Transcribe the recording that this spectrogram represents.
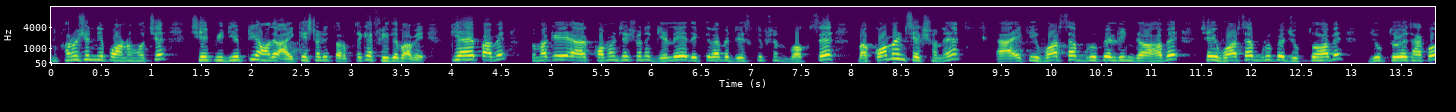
ইনফরমেশন নিয়ে পড়ানো হচ্ছে, সেই পিডিএফটি আমাদের আইকে স্টাডির তরফ থেকে ফ্রিতে পাবে। কীভাবে পাবে? তোমাকে কমেন্ট সেকশনে গেলে দেখতে পাবে ডিসক্রিপশন বক্সে বা কমেন্ট সেকশনে একটি হোয়াটসঅ্যাপ গ্রুপের লিঙ্ক দেওয়া হবে। সেই হোয়াটসঅ্যাপ গ্রুপে যুক্ত হবে। যুক্ত হয়ে থাকো।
